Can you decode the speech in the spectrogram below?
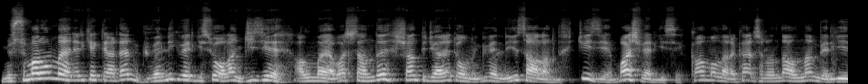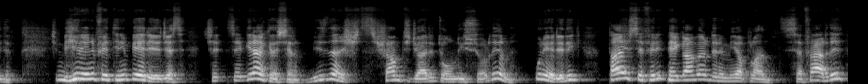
Müslüman olmayan erkeklerden güvenlik vergisi olan cizye alınmaya başlandı. Şam ticaret yolunun güvenliği sağlandı. Cizye baş vergisi kalmalara karşılığında alınan vergiydi. Şimdi Hire'nin fethini bir eleyeceğiz. Se- Sevgili arkadaşlarım bizden Şam ticaret yolunu istiyor değil mi? Bu ne dedik? Taif seferi peygamber dönemi yapılan seferdi.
